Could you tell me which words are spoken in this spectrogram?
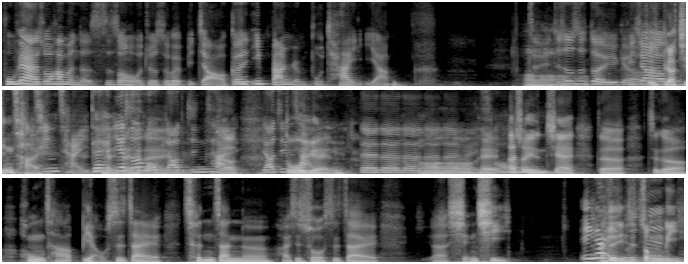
普遍来说，他们的私生活就是会比较跟一般人不太一样。对，这就是对于一个比较比较精彩、精彩一点，对夜生活比较精彩、比较多元。对对对对对，OK。那所以现在的这个红茶婊是在称赞呢，还是说是在呃嫌弃？应该也也是中立。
